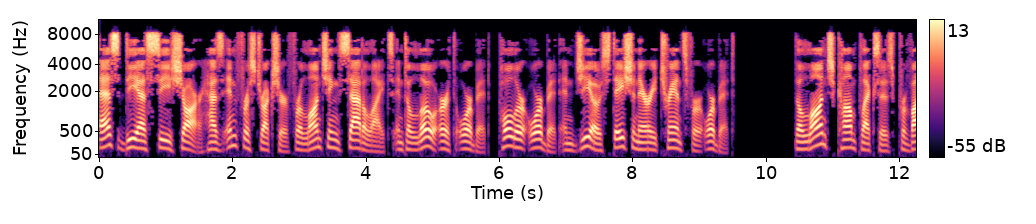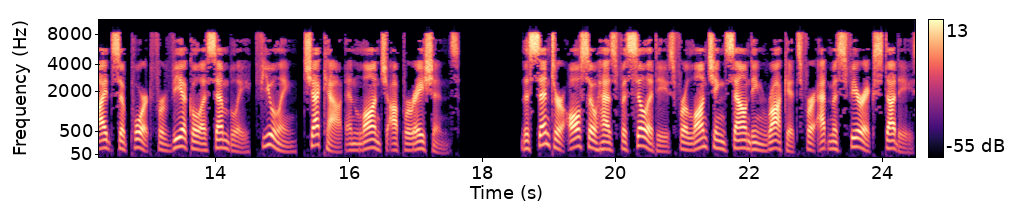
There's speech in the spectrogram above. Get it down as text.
SDSC SHAR has infrastructure for launching satellites into low Earth orbit, polar orbit and geostationary transfer orbit. The launch complexes provide support for vehicle assembly, fueling, checkout and launch operations. The center also has facilities for launching sounding rockets for atmospheric studies.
